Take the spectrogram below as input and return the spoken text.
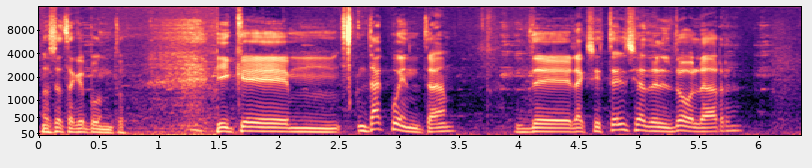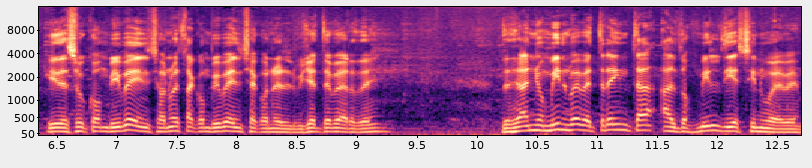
No sé hasta qué punto. Y que mm, da cuenta de la existencia del dólar y de su convivencia, o nuestra convivencia con el billete verde, desde el año 1930 al 2019.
